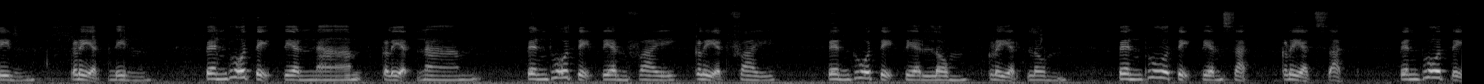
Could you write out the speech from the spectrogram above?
ดิน เกลียดดิน เป็นผู้ติเตียนน้ำเกลียดน้ำเป็นผู้ติเตียนไฟ เกลียดไฟ เป็นผู้ติเตียนลม เกลียดลม เป็นผู้ติเตียนสัตว์ เกลียดสัตว์ เป็นผู้ติ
